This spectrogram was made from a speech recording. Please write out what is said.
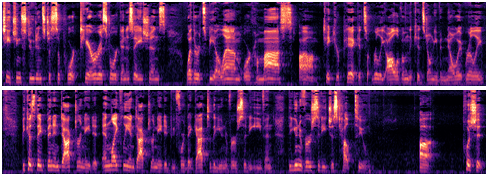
teaching students to support terrorist organizations, whether it's BLM or Hamas, um, take your pick. It's really all of them. The kids don't even know it really because they've been indoctrinated and likely indoctrinated before they got to the university even. The university just helped to uh, push it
